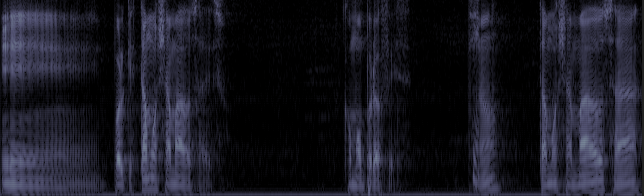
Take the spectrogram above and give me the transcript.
Eh, porque estamos llamados a eso, como profes, sí. ¿no? Estamos llamados a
